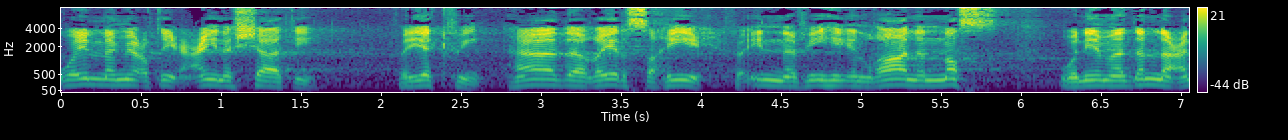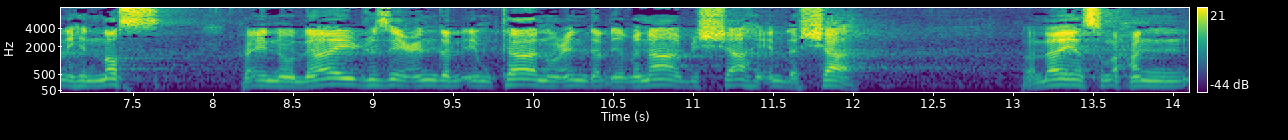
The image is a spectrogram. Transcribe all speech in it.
وإن لم يعطي عين الشاة فيكفي. هذا غير صحيح فإن فيه إلغاء للنص ولما دل عليه النص فإنه لا يجزي عند الإمكان وعند الإغناء بالشاه إلا الشاه. فلا يصلح أن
